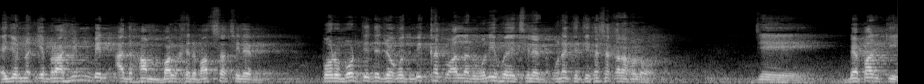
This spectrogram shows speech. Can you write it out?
এই জন্য ইব্রাহিম বিন আদহাম বালখের বাদশাহ ছিলেন। পরবর্তীতে জগৎ বিখ্যাত আল্লাহর ওলি হয়েছিলেন। ওনাকে জিজ্ঞাসা করা হলো যে ব্যাপার কি,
